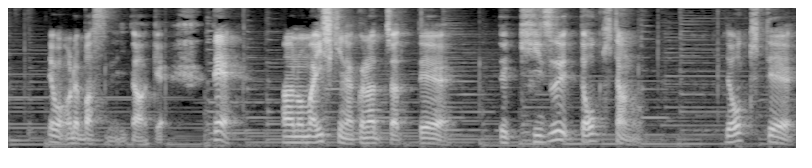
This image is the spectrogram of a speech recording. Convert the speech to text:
でも俺バスにいたわけ。で、あの、まあ、意識なくなっちゃって、で、気づいて起きたの。で、起きて、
